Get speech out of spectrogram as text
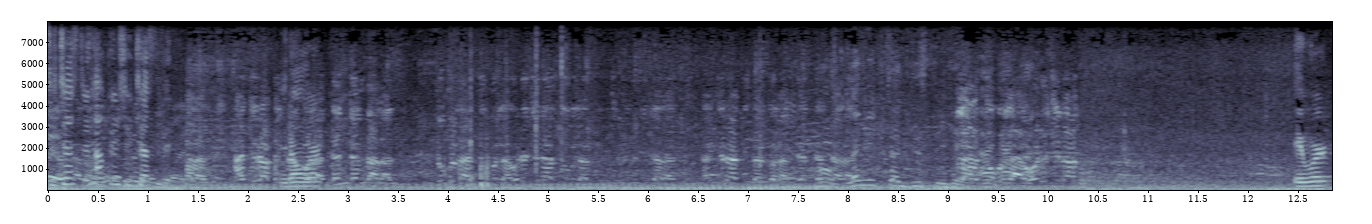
She tested. How can she test it? It don't work. No, let me check this thing here. I, I, It worked.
